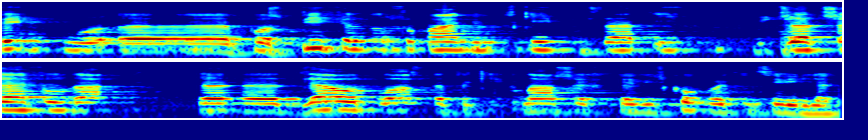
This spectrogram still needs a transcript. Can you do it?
типу е, по співфінансуванню міський бюджет і бюджет Шеффілда е, для от, власне таких наших військових і цивільних.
